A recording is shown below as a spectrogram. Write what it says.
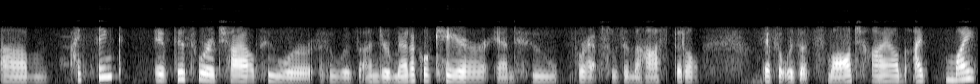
um, I think if this were a child who were who was under medical care and who perhaps was in the hospital, if it was a small child, I might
